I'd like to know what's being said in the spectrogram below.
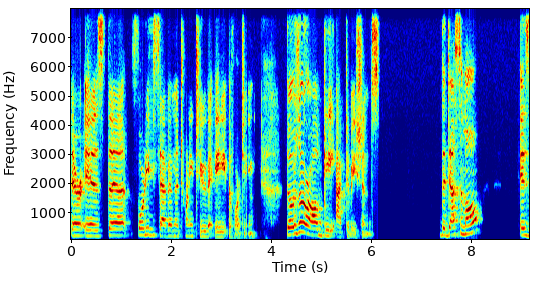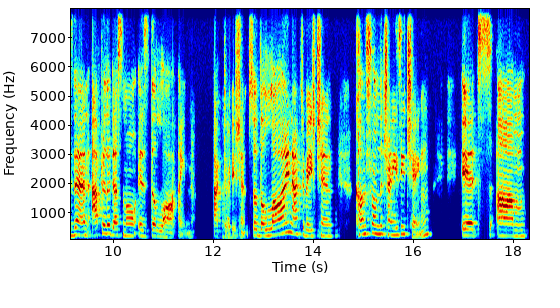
there is the 47, the 22, the 8, the 14. Those are all gate activations. The decimal is then after the decimal is the line activation. So the line activation comes from the Chinese I Ching. It's um,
